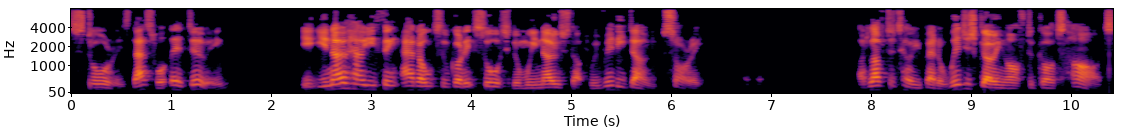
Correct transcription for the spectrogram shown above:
stories. That's what they're doing. You know how you think adults have got it sorted and we know stuff? We really don't. Sorry. I'd love to tell you better. We're just going after God's heart.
